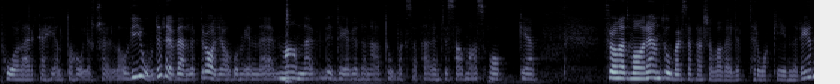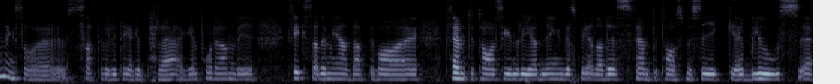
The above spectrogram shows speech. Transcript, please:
påverka helt och hållet själva. Och vi gjorde det väldigt bra, jag och min eh, man. Vi drev ju den här tobaksaffären tillsammans. Och från att vara en tobaksaffär som var väldigt tråkig inredning så eh, satte vi lite egen prägel på den. Vi fixade med att det var eh, 50-talsinredning, det spelades 50-talsmusik, eh, blues eh,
